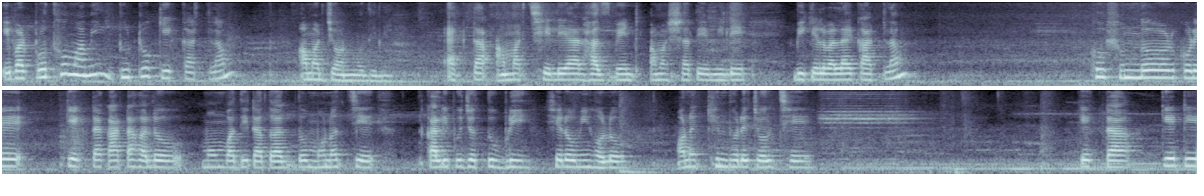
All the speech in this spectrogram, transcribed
এবার প্রথম আমি দুটো কেক কাটলাম আমার জন্মদিনে। একটা আমার ছেলে আর হাজবেন্ড আমার সাথে মিলে বিকেলবেলায় কাটলাম। খুব সুন্দর করে কেকটা কাটা হলো। মোমবাতিটা তো একদম মনে হচ্ছে কালী পুজোর তুবড়ি, সেরমই হলো। অনেকক্ষণ ধরে চলছে। কেকটা কেটে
